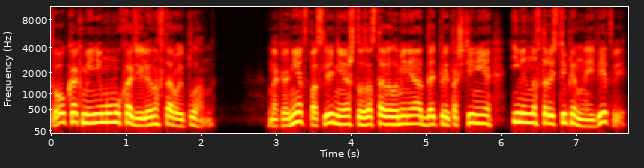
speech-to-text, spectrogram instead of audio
то как минимум уходили на второй план. Наконец, последнее, что заставило меня отдать предпочтение именно второстепенной ветви,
